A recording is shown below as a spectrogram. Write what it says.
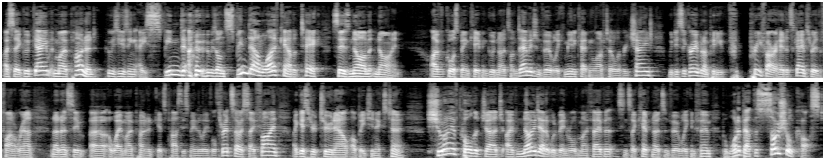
I say good game, and my opponent, who is using a spin down, who is on spin down life counter tech, says no, I'm at nine. I've of course been keeping good notes on damage and verbally communicating life total every change. We disagree, but I'm pretty pretty far ahead. It's game three of the final round, and I don't see uh, a way my opponent gets past this many lethal threats. So I say, fine. I guess you're at two now. I'll beat you next turn. Should I have called a judge? I've no doubt it would have been ruled in my favour since I kept notes and verbally confirmed. But what about the social cost?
